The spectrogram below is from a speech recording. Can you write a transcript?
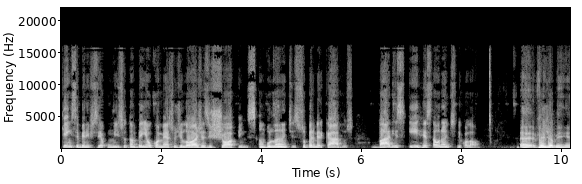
Quem se beneficia com isso também é o comércio de lojas e shoppings, ambulantes, supermercados, bares e restaurantes, Nicolau. É, veja bem, é,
